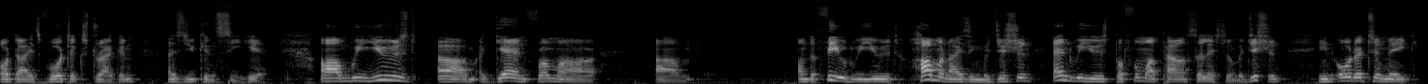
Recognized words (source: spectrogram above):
Odd Eyes Vortex Dragon, as you can see here. Um, we used, um, again, from our um, on the field, we used Harmonizing Magician and we used Performer Pal Celestial Magician in order to make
